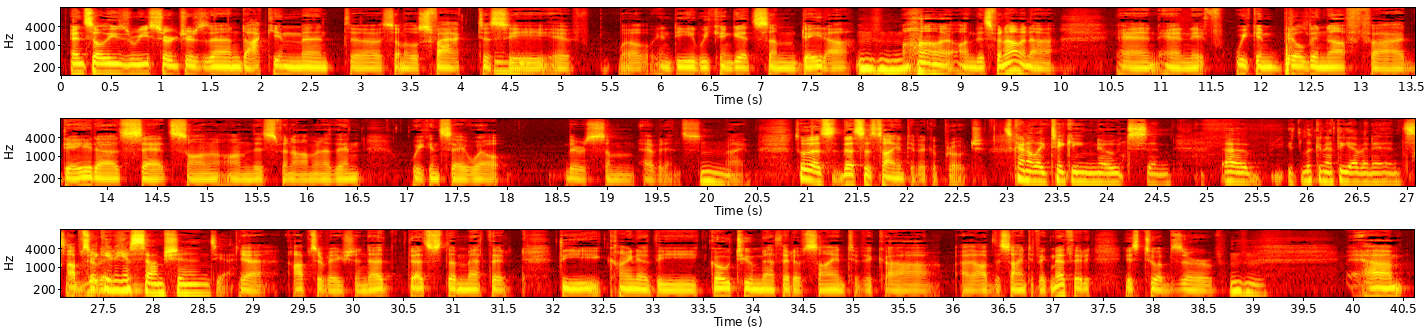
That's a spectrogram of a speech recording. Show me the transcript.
And so these researchers then document uh, some of those facts to see if, well, indeed we can get some data on, on this phenomena. And, and if we can build enough uh, data sets on, on this phenomena, then we can say, well, there's some evidence, right? So that's that's a scientific approach. It's kind of like taking notes and uh, looking at the evidence, making assumptions. Yeah. Yeah, observation. That that's the method, the kind of the go-to method of scientific uh, uh, of the scientific method is to observe. Um,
